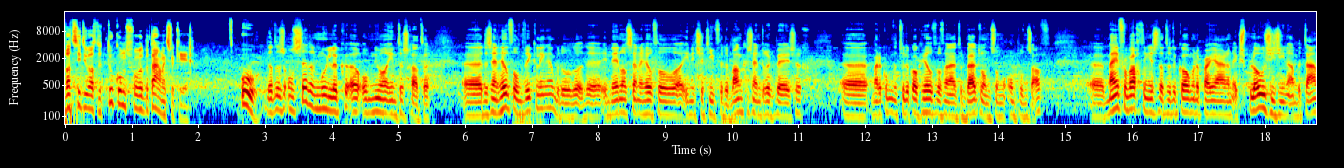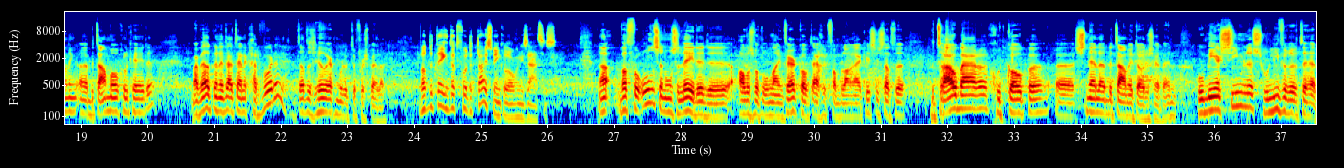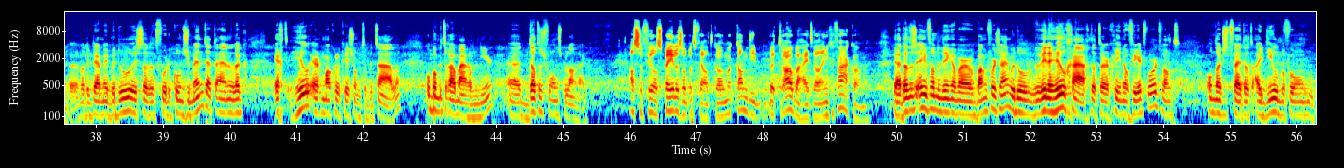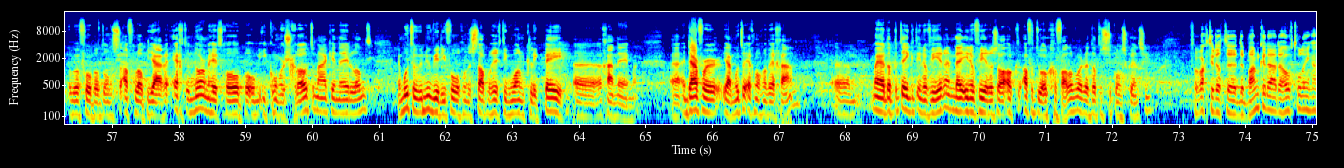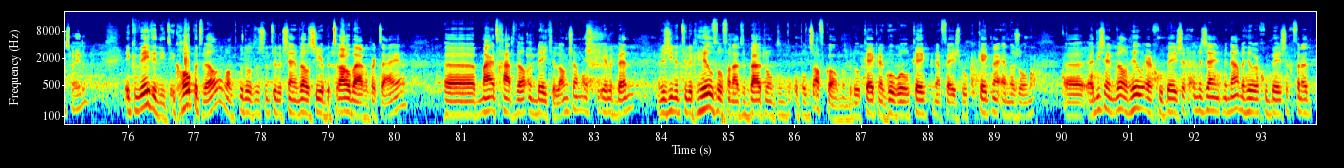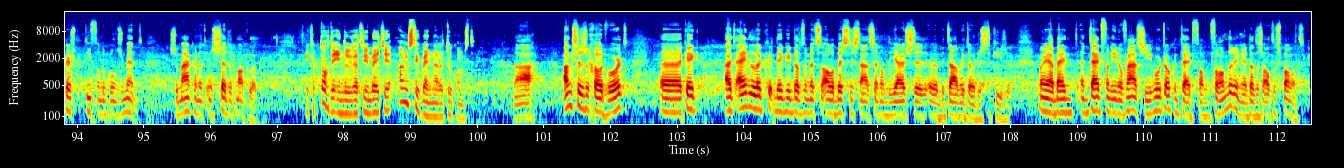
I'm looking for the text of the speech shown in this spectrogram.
Wat ziet u als de toekomst voor het betalingsverkeer? Oeh, dat is ontzettend moeilijk uh, om nu al in te schatten. Uh, er zijn heel veel ontwikkelingen. Ik bedoel, de, in Nederland zijn er heel veel uh, initiatieven, de banken zijn druk bezig. maar er komt natuurlijk ook heel veel vanuit het buitenland om, op ons af. mijn verwachting is dat we de komende paar jaar een explosie zien aan betaling, betaalmogelijkheden. Maar welke het uiteindelijk gaat worden, dat is heel erg moeilijk te voorspellen. Wat betekent dat voor de thuiswinkelorganisaties? Nou, wat voor ons en onze leden, de, alles wat online verkoopt, eigenlijk van belangrijk is, is dat we betrouwbare, goedkope, uh, snelle betaalmethodes hebben. En hoe meer seamless, hoe liever we het te hebben. Wat ik daarmee bedoel is dat het voor de consument uiteindelijk echt heel erg makkelijk is om te betalen. Op een betrouwbare manier. Uh, dat is voor ons belangrijk. Als er veel spelers op het veld komen, kan die betrouwbaarheid wel in gevaar komen? Ja, dat is een van de dingen waar we bang voor zijn. Ik bedoel, we willen heel graag dat er geïnnoveerd wordt. Want Ondanks het feit dat Ideal bijvoorbeeld ons de afgelopen jaren echt enorm heeft geholpen om e-commerce groot te maken in Nederland, dan moeten we nu weer die volgende stap richting One Click Pay uh, gaan nemen. Uh, en daarvoor ja, moeten we echt nog een weg gaan. Uh, maar ja, dat betekent innoveren en bij innoveren zal ook af en toe ook gevallen worden. Dat is de consequentie. Verwacht u dat de, banken daar de hoofdrol in gaan spelen? Ik weet het niet. Ik hoop het wel, want bedoel, het natuurlijk zijn wel zeer betrouwbare partijen. Uh, maar het gaat wel een beetje langzaam, als ik eerlijk ben. En we zien natuurlijk heel veel vanuit het buitenland op ons afkomen. Ik bedoel, kijk naar Google, kijk naar Facebook, kijk naar Amazon. Uh, ja, die zijn wel heel erg goed bezig en we zijn met name heel erg goed bezig vanuit het perspectief van de consument. Ze maken het ontzettend makkelijk. Ik heb toch de indruk dat u een beetje angstig bent naar de toekomst. Nou, angst is een groot woord. Uh, kijk, uiteindelijk denk ik dat we met z'n allen best in staat zijn om de juiste uh, betaalmethodes te kiezen. Maar ja, bij een, een tijd van innovatie hoort ook een tijd van veranderingen. Dat is altijd spannend.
